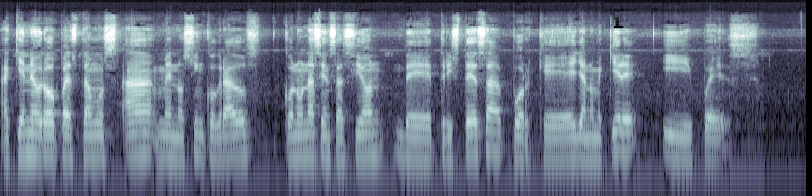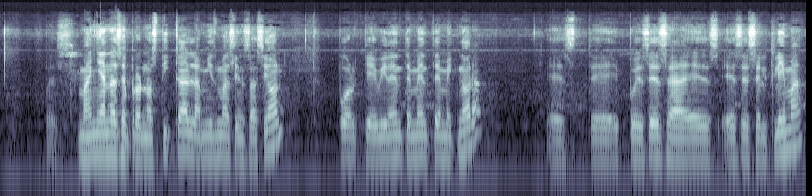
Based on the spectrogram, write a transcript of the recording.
Aquí en Europa estamos a menos 5 grados con una sensación de tristeza porque ella no me quiere y pues pues mañana se pronostica la misma sensación porque evidentemente me ignora. Este, pues esa es, ese es el clima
